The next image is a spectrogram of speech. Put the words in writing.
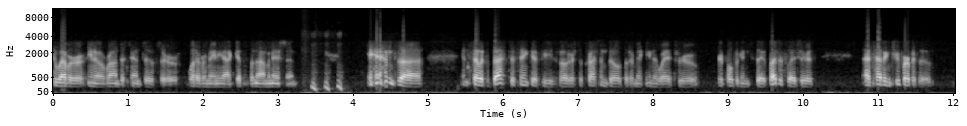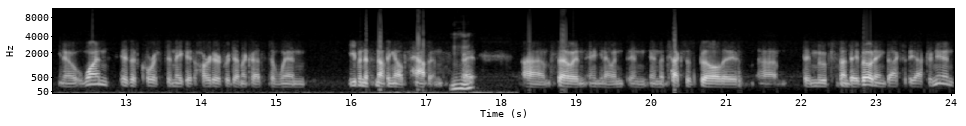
whoever you know, Ron DeSantis or whatever maniac gets the nomination. and uh, and so it's best to think of these voter suppression bills that are making their way through Republican state legislatures as having two purposes. You know, one is of course to make it harder for Democrats to win, even if nothing else happens, right? Um, so, in, in you know, in, in, in the Texas bill, they um, they moved Sunday voting back to the afternoon,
